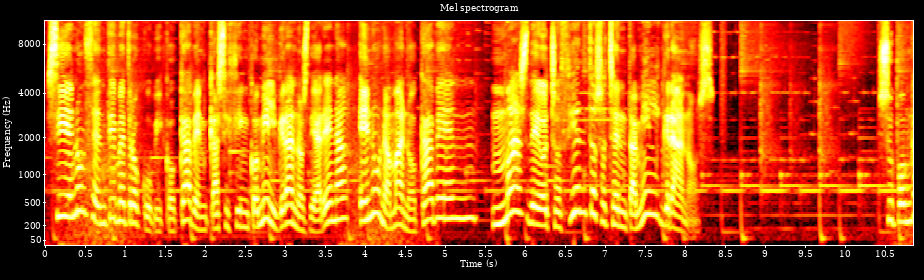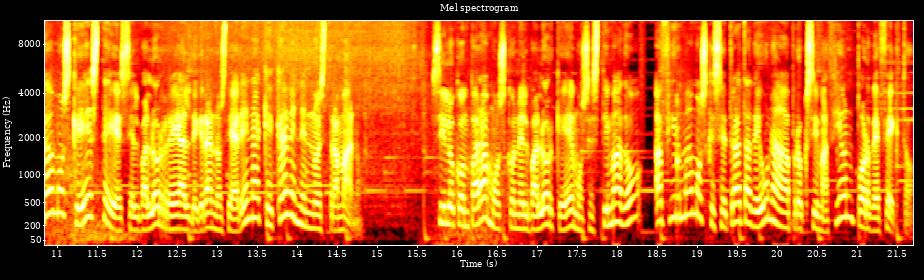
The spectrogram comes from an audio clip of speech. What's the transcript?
Si en un centímetro cúbico caben casi 5.000 granos de arena, en una mano caben más de 880.000 granos. Supongamos que este es el valor real de granos de arena que caben en nuestra mano. Si lo comparamos con el valor que hemos estimado, afirmamos que se trata de una aproximación por defecto.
